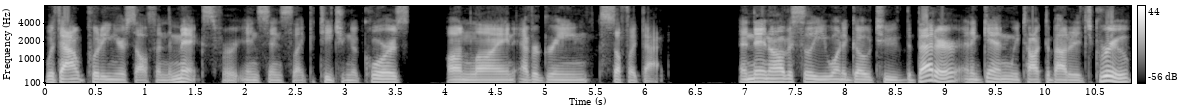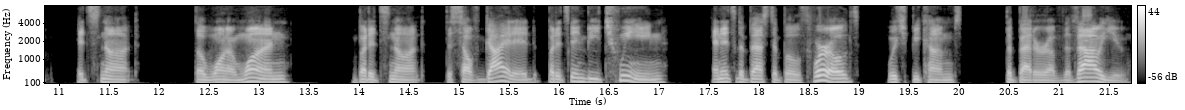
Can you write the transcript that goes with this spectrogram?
without putting yourself in the mix. For instance, like teaching a course online, evergreen, stuff like that. And then obviously you want to go to the better. And again, we talked about it, it's group. It's not the one on one, but it's not the self guided, but it's in between. And it's the best of both worlds, which becomes the better of the value.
